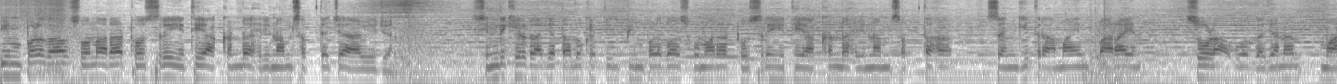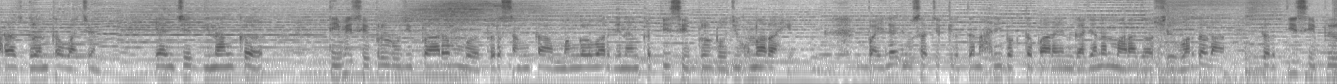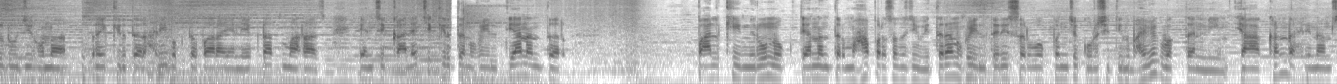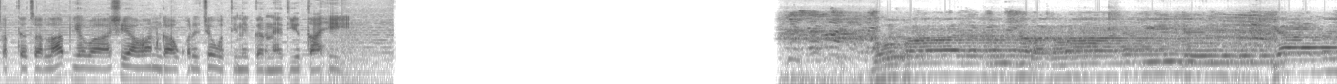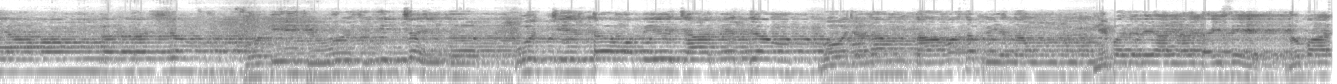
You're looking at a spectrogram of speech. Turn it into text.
पिंपळगाव सोनारा ठोसरे येथे अखंड हरिनाम सप्त्याचे आयोजन. सिंदखेड राजा तालुक्यातील पिंपळगाव सोनारा ठोसरे येथे अखंड हरिनाम सप्ताह संगीत रामायण पारायण सोळा व गजानन महाराज ग्रंथ वाचन. यांचे दिनांक तेवीस एप्रिल रोजी प्रारंभ तर सांगता मंगळवार दिनांक तीस एप्रिल रोजी होणार आहे. पहिल्या दिवसाचे कीर्तन हरिभक्त पारायण गजानन महाराज वर्दडा तर तीस एप्रिल रोजी होणारे. कीर्तन हरिभक्त पारायण एकनाथ महाराज यांचे काल्याचे कीर्तन होईल. त्यानंतर पालखी मिरवणूक त्यानंतर महाप्रसादाचे वितरण होईल. तरी सर्व पंचक्रोशीतील भाविक भक्तांनी या अखंड हरिनाम सप्त्याचा लाभ घ्यावा असे आवाहन गावकऱ्याच्या वतीने करण्यात येत आहे. गोपाल चैत उच्चिष्टमपि चामेद्यं भोजनं तामस प्रियतम निपजले अन्न तैसे दुपार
